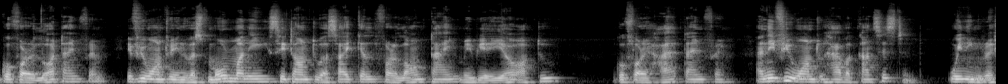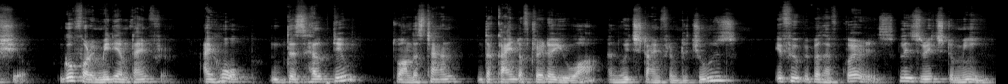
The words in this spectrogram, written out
go for a lower time frame. If you want to invest more money, sit onto a cycle for a long time, maybe a year or two, go for a higher time frame. And if you want to have a consistent winning ratio, go for a medium time frame. I hope this helped you to understand the kind of trader you are and which time frame to choose. If you people have queries, please reach to me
